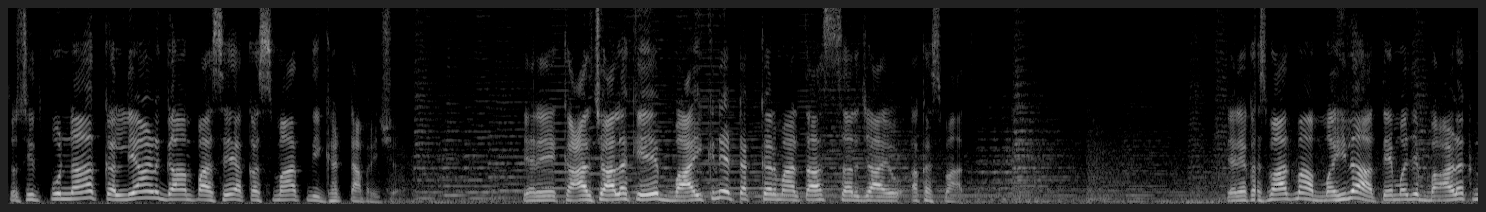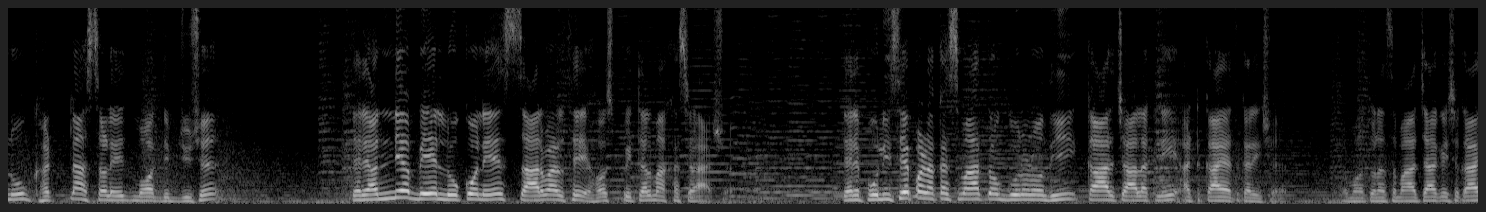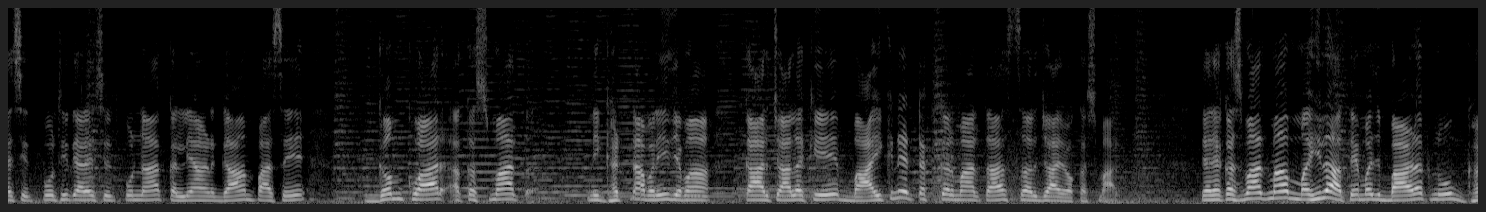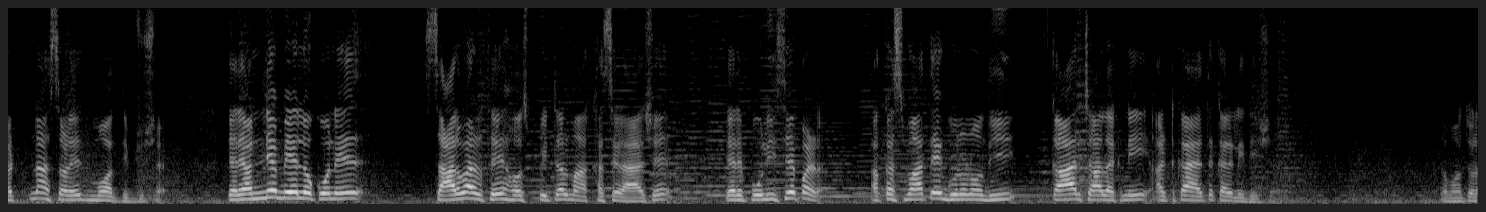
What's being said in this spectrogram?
તો સિદ્ધપુરના કલ્યાણ ગામ પાસે અકસ્માતની ઘટના બની છે. ત્યારે કાર ચાલકે બાઇકને ટક્કર મારતા સર્જાયો અકસ્માત. ત્યારે અકસ્માતમાં મહિલા તેમજ બાળકનું ઘટના સ્થળે જ મોત નીપજ્યું છે. ત્યારે અન્ય બે લોકોને સારવાર અર્થે હોસ્પિટલમાં ખસેડાયા છે. ત્યારે પોલીસે પણ અકસ્માતનો ગુનો નોંધી કાર ચાલકની અટકાયત કરી છે. મહત્વના સમાચાર કહી શકાય. સિદ્ધપુરથી ત્યારે સિદ્ધપુરના કલ્યાણ ગામ પાસે ગમખ્વાર અકસ્માતની ઘટના બની જેમાં કાર ચાલકે બાઇકને ટક્કર મારતા સર્જાયો અકસ્માત. ત્યારે અકસ્માતમાં મહિલા તેમજ બાળકનું ઘટના સ્થળે જ મોત નીપજ્યું છે. ત્યારે અન્ય બે લોકોને સારવાર અર્થે હોસ્પિટલમાં ખસેડાયા છે. ત્યારે પોલીસે પણ અકસ્માતે ગુનો નોંધી કાર ચાલકની અટકાયત કરી લીધી છે. તો મહત્વના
